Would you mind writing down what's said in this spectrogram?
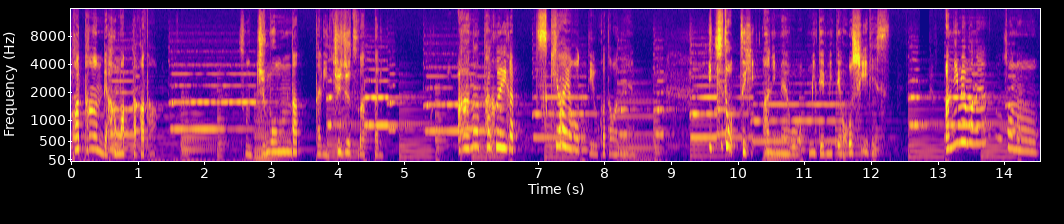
パターンでハマった方。その呪文だったり呪術だったり。あの類が好きだよっていう方はね一度ぜひアニメを見てみてほしいです。アニメもねその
